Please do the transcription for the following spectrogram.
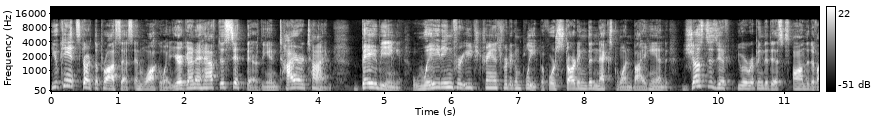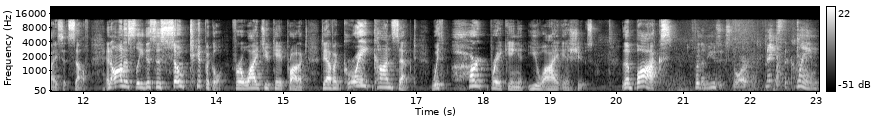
you can't start the process and walk away. You're gonna have to sit there the entire time, babying it, waiting for each transfer to complete before starting the next one by hand, just as if you were ripping the discs on the device itself. And honestly, this is so typical for a Y2K product to have a great concept with heartbreaking UI issues. The box for the music store makes the claim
